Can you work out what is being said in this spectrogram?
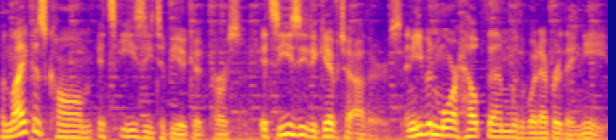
When life is calm, it's easy to be a good person. It's easy to give to others, and even more help them with whatever they need.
